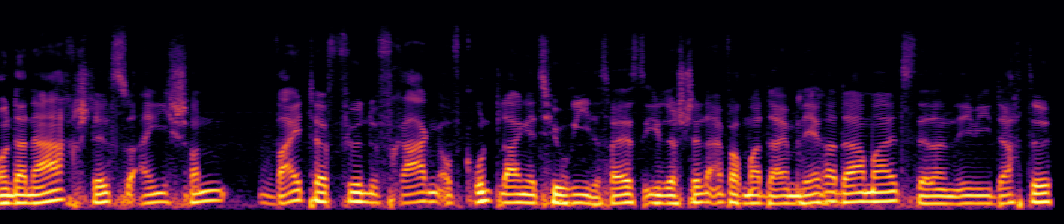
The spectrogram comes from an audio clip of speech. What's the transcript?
Und danach stellst du eigentlich schon weiterführende Fragen auf Grundlagen der Theorie. Das heißt, ich unterstelle einfach mal deinem Lehrer damals, der dann irgendwie dachte,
